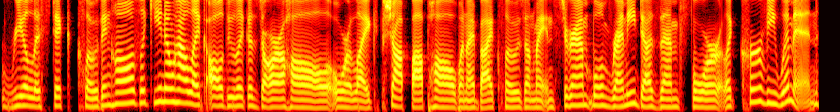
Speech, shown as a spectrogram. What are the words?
realistic clothing hauls. Like, you know how, like, I'll do like a Zara haul or like Shop Bop haul when I buy clothes on my Instagram. Well, Remy does them for like curvy women.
